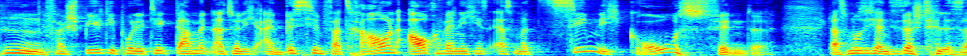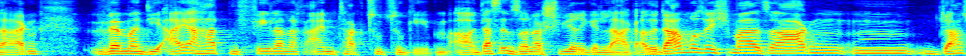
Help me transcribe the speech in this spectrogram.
hm, verspielt die Politik damit natürlich ein bisschen Vertrauen, auch wenn ich es erstmal ziemlich groß finde. Das muss ich an dieser Stelle sagen, wenn man die Eier hat, einen Fehler nach einem Tag zuzugeben. Und das in so einer schwierigen Lage. Also da muss ich mal sagen, hm, das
